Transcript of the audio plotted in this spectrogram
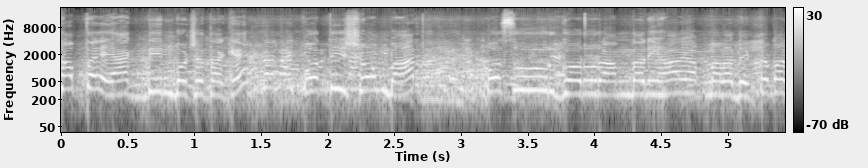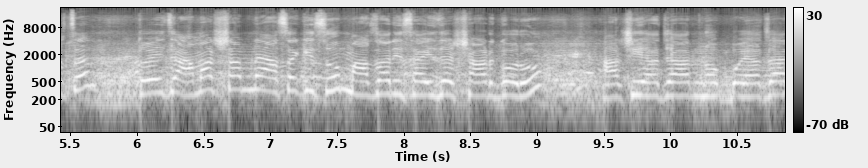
সপ্তাহে একদিন বসে থাকে। প্রতি সোমবার প্রচুর গরুর আমদানি হয়, আপনারা দেখতে পাচ্ছেন। তো এই যে আমার সামনে আছে কিছু মাঝারি সাইজের ষাড় গরু। আশি হাজার, নব্বই হাজার,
